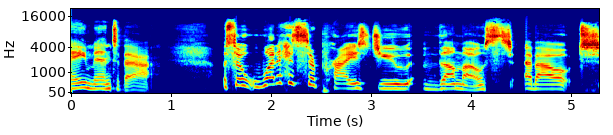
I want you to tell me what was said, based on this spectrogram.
Amen to that. So, what has surprised you the most about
